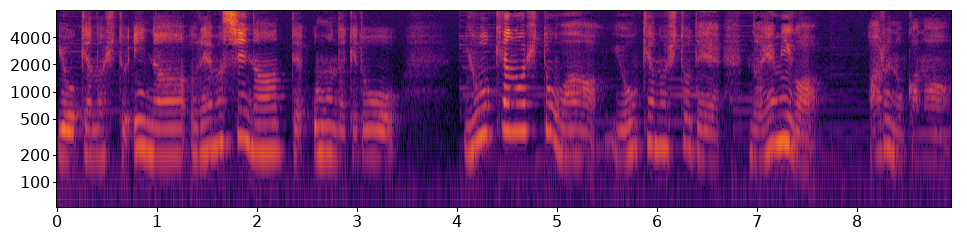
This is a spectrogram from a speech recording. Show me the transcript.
陽キャの人いいな羨ましいなって思うんだけど陽キャの人は陽キャの人で悩みがあるのかな？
